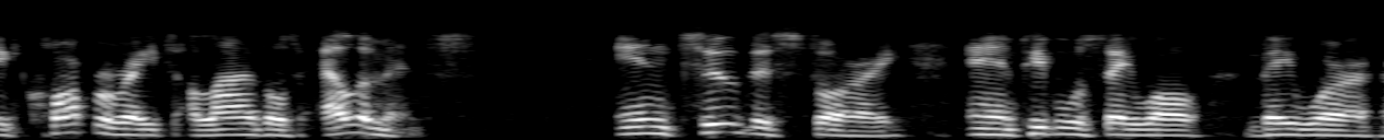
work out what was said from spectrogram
incorporates a lot of those elements into this story, and people will say, well, they were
